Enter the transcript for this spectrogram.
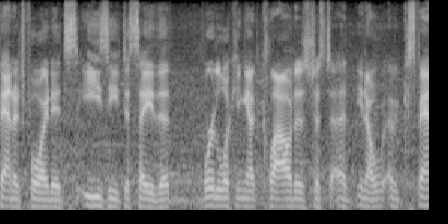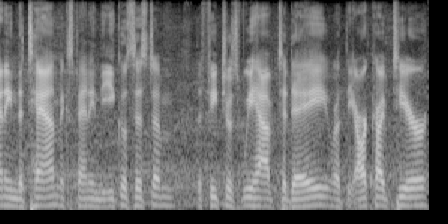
vantage point, it's easy to say that we're looking at cloud as just, you know, expanding the TAM, expanding the ecosystem, the features we have today at the archive tier,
